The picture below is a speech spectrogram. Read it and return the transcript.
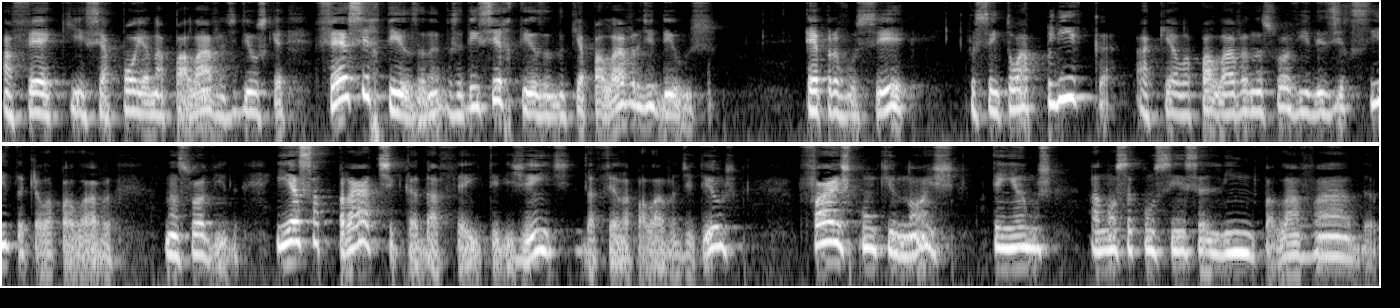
a fé que se apoia na palavra de Deus, que é fé é certeza, né? Você tem certeza do que a palavra de Deus é para você, você então aplica aquela palavra na sua vida, exercita aquela palavra na sua vida. E essa prática da fé inteligente, da fé na palavra de Deus, faz com que nós tenhamos a nossa consciência limpa, lavada,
